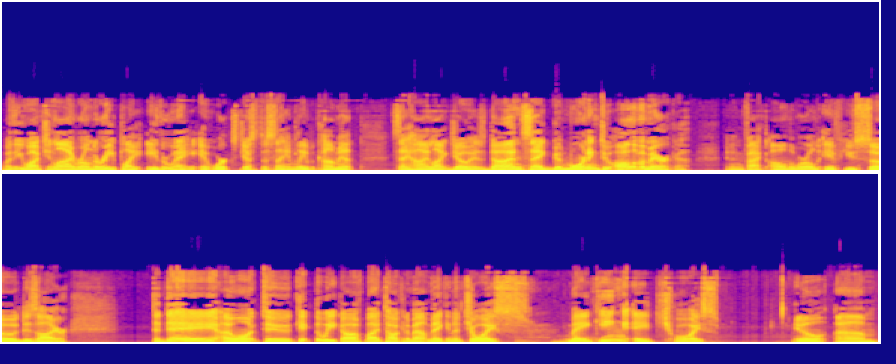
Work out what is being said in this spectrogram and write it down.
Whether you're watching live or on the replay, either way, it works just the same. Leave a comment, say hi like Joe has done, say good morning to all of America and in fact all the world if you so desire. Today, I want to kick the week off by talking about making a choice. Making a choice. You know, um,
